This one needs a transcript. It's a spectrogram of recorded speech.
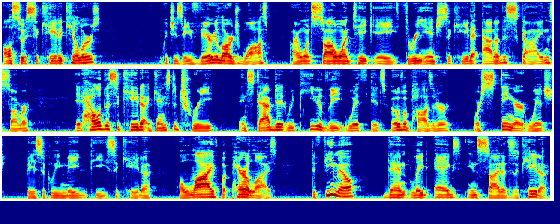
Also, cicada killers, which is a very large wasp. I once saw one take a three inch cicada out of the sky in the summer it held the cicada against a tree and stabbed it repeatedly with its ovipositor or stinger, which basically made the cicada alive but paralyzed. The female then laid eggs inside of the cicada.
